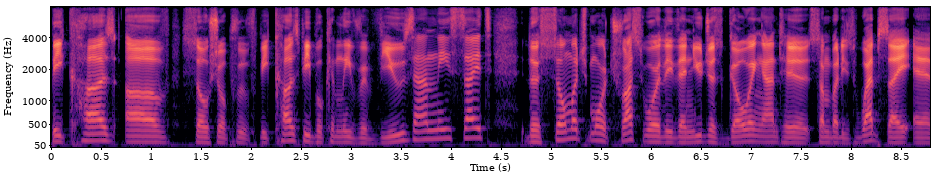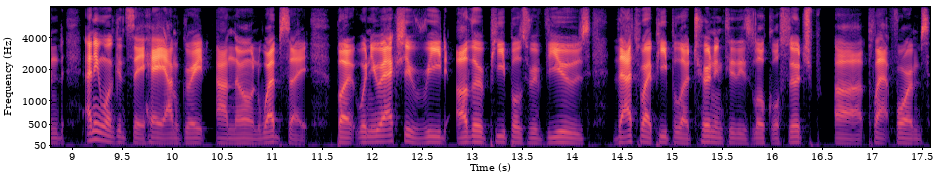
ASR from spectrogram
because of social proof, because people can leave reviews on these sites. They're so much more trustworthy than you just going onto somebody's website and anyone can say, hey, I'm great on their own website. But when you actually read other people's reviews, that's why people are turning to these local search uh, platforms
